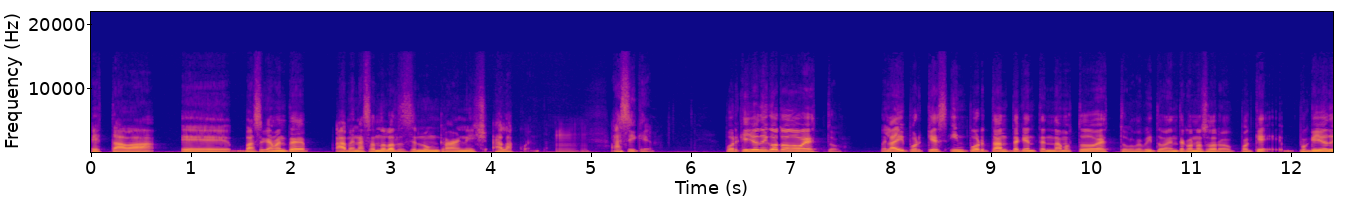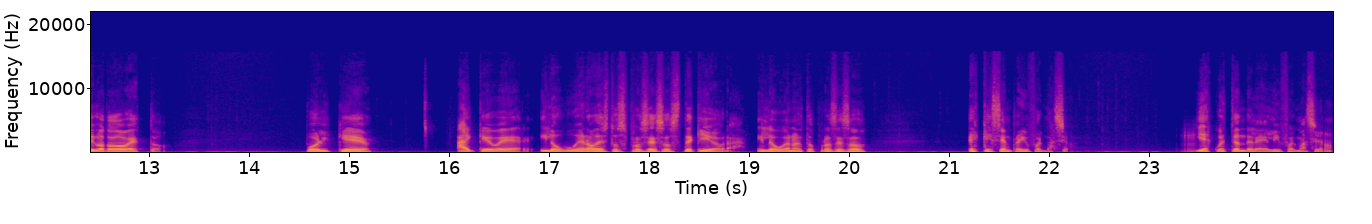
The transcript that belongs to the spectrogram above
estaba eh, básicamente amenazándolos de hacerle un garnish a las cuentas. Así que, ¿por qué yo digo todo esto? ¿Verdad? Y por qué es importante que entendamos todo esto, repito, gente con nosotros. ¿Por qué, por qué yo digo todo esto? Porque hay que ver, y lo bueno de estos procesos de quiebra, y lo bueno de estos procesos es que siempre hay información. Y es cuestión de leer la información.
